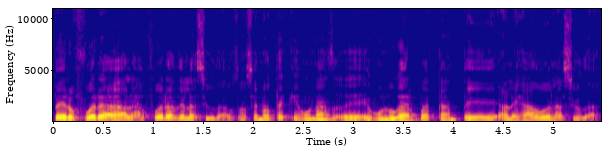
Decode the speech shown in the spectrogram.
pero fuera a las afueras de la ciudad. O sea, se nota que es, una, eh, es un lugar bastante alejado de la ciudad.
